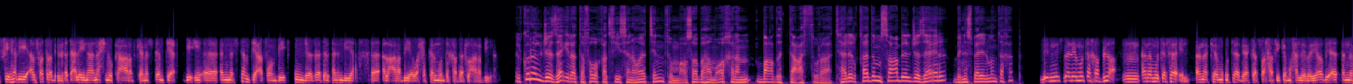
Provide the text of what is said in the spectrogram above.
في هذه الفترة بالذات علينا نحن كعرب كنستمتع آه، أن نستمتع عفوا بإنجازات الأندية آه، العربية وحتى المنتخبات العربية. الكرة الجزائر تفوقت في سنوات ثم أصابها مؤخرا بعض التعثرات هل القادم صعب للجزائر بالنسبة للمنتخب؟ بالنسبة للمنتخب لا. أنا متفائل. أنا كمتابع كصحفي كمحلل رياضي أنا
